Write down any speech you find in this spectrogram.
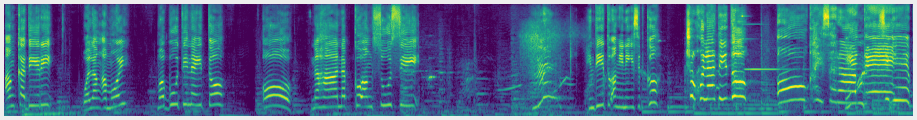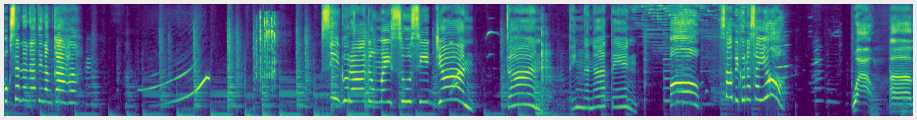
Ang kadiri. Walang amoy? Mabuti na ito. Oh, nahanap ko ang susi. Hmm? Hindi ito ang iniisip ko. Tsokolate ito! Oh, kay sarap. Hindi! Sige, buksan na natin ang kaha. Siguradong may susi dyan! Dan, tingnan natin. Oh, sabi ko na sa'yo! Wow! Um,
